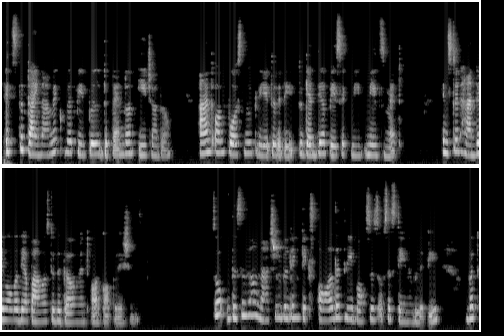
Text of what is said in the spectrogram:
it's the dynamic where people depend on each other and on personal creativity to get their basic needs met, instead handing over their powers to the government or corporations. So, this is how natural building ticks all the three boxes of sustainability, but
